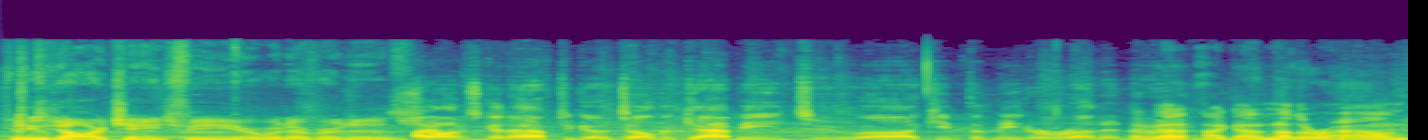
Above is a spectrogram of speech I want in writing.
fifty dollar change fee or whatever it is. Sean's going to have to go tell the cabbie to uh, keep the meter running. I got I got another round.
